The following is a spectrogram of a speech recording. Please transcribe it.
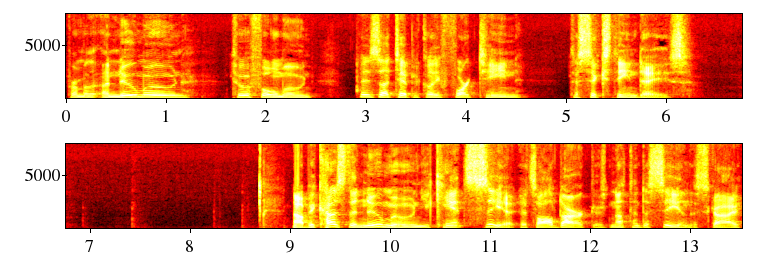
From a, new moon to a full moon is uh, typically 14 to 16 days. Now, because the new moon, you can't see it, it's all dark, there's nothing to see in the sky,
